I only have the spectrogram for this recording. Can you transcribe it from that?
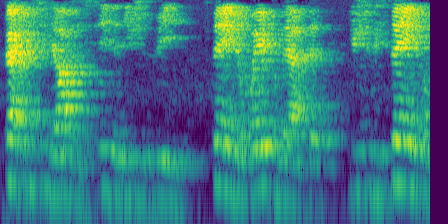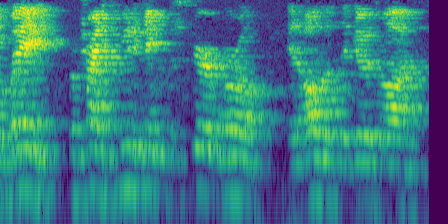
In fact, you see the opposite. You see that you should be staying away from that, that you should be staying away from trying to communicate with the spirit world and all of that goes on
